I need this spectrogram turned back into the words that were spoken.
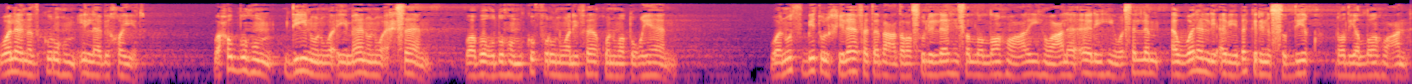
ولا نذكرهم إلا بخير. وحبهم دين وإيمان وإحسان وبغضهم كفر ونفاق وطغيان. ونثبت الخلافة بعد رسول الله صلى الله عليه وعلى آله وسلم اولا لأبي بكر الصديق رضي الله عنه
